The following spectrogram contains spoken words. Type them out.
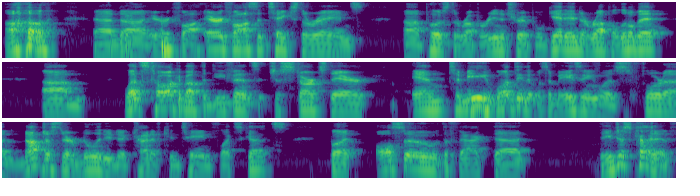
Um, and uh, Eric Fa- Eric Fawcett takes the reins uh, post the Rupp Arena trip. We'll get into Rupp a little bit. Um, let's talk about the defense. It just starts there. And to me, one thing that was amazing was Florida, not just their ability to kind of contain flex cuts, but also the fact that they just kind of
